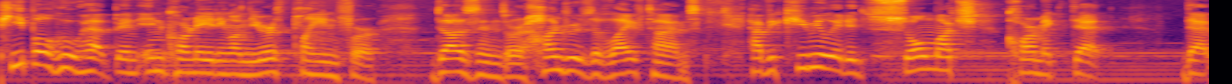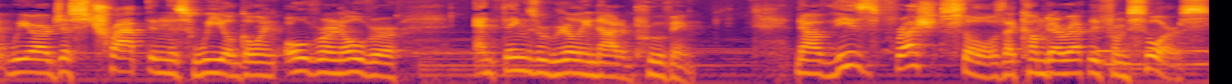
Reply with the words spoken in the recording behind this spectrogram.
people who have been incarnating on the earth plane for dozens or hundreds of lifetimes have accumulated so much karmic debt that we are just trapped in this wheel going over and over and things are really not improving. Now, these fresh souls that come directly from source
